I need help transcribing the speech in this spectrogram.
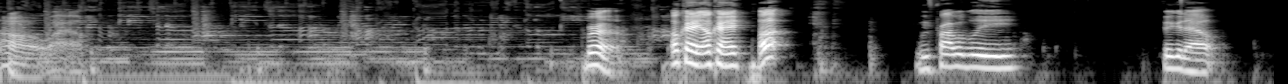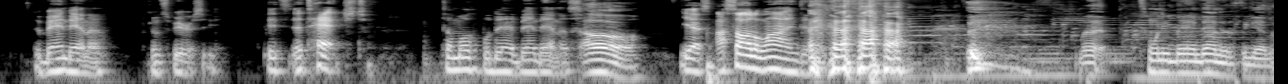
Oh wow. Bruh. Okay, okay. Up. We've probably figured out the bandana conspiracy. It's attached to multiple dan- bandanas. Oh. Yes, I saw the lines in it. but 20 bandanas together.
